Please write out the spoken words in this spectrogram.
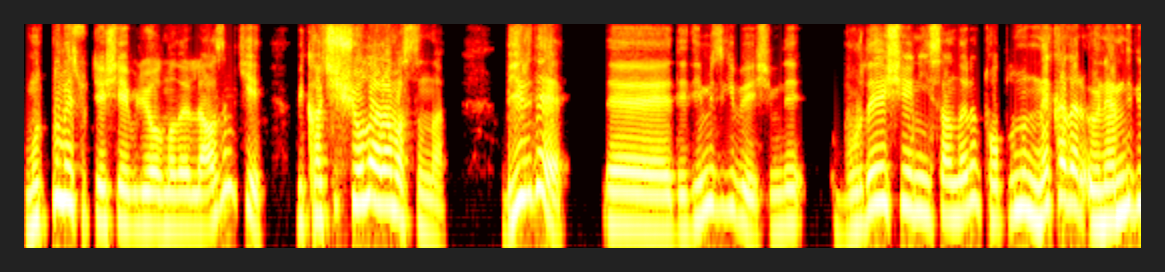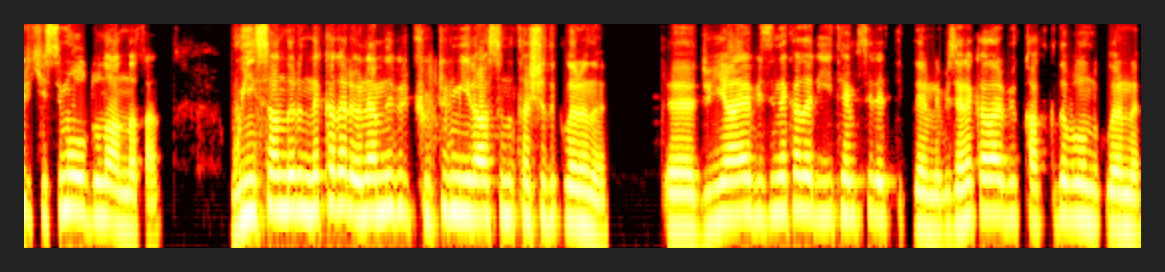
Mutlu mesut yaşayabiliyor olmaları lazım ki bir kaçış yolu aramasınlar. Bir de e, dediğimiz gibi şimdi burada yaşayan insanların toplumun ne kadar önemli bir kesimi olduğunu anlatan, bu insanların ne kadar önemli bir kültür mirasını taşıdıklarını, e, dünyaya bizi ne kadar iyi temsil ettiklerini, bize ne kadar büyük katkıda bulunduklarını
